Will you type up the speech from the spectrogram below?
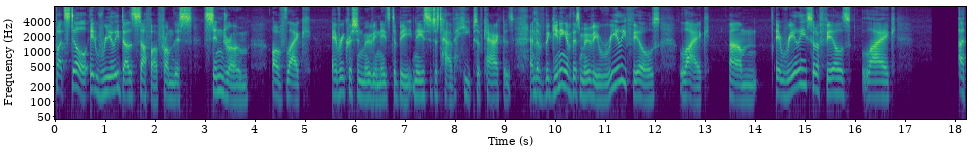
but still, it really does suffer from this syndrome of like every Christian movie needs to be needs to just have heaps of characters, and the beginning of this movie really feels like um, it really sort of feels like a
